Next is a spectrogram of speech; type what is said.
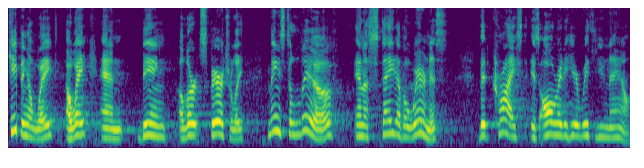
Keeping awake, awake and being alert spiritually means to live in a state of awareness that Christ is already here with you now.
